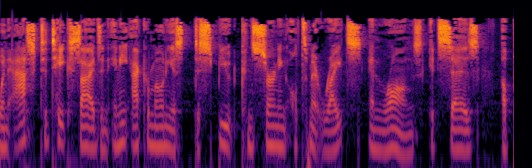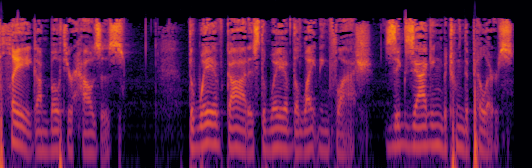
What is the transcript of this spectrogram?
When asked to take sides in any acrimonious dispute concerning ultimate rights and wrongs, it says, a plague on both your houses. The way of God is the way of the lightning flash, zigzagging between the pillars,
